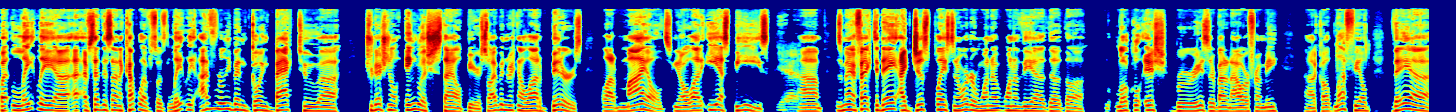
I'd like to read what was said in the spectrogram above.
But lately, uh, I've said this on a couple episodes. Lately, I've really been going back to, uh, traditional English style beer. So I've been drinking a lot of bitters, a lot of milds, you know, a lot of ESBs. Yeah. Um, as a matter of fact, today I just placed an order one of one of the uh, the the local ish breweries. They're about an hour from me uh, called Left Field. They uh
